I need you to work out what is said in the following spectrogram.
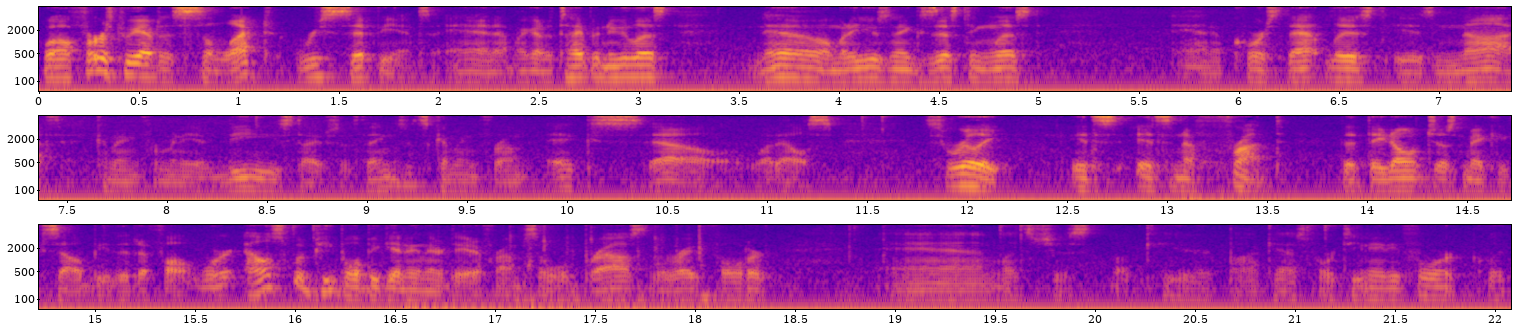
Well, first we have to select recipients. And am I going to type a new list? No, I'm going to use an existing list. And of course, that list is not coming from any of these types of things. It's coming from Excel. What else? It's really, it's, it's an affront that they don't just make Excel be the default. Where else would people be getting their data from? So we'll browse to the right folder. And let's just look here, podcast 1484, click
